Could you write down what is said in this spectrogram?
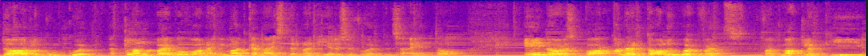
dadelik kom koop, 'n klankbybel waarna iemand kan luister na die Here se woord in sy eie taal. En daar is 'n paar ander tale ook wat wat maklik hier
